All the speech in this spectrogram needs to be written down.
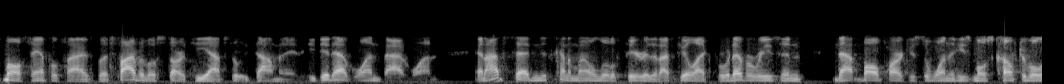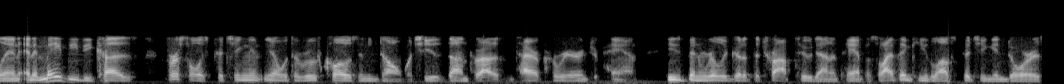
small sample size, but five of those starts he absolutely dominated. He did have one bad one. And I've said, and it's kind of my own little theory, that I feel like for whatever reason, that ballpark is the one that he's most comfortable in. And it may be because, first of all, he's pitching, you know, with the roof closed in the dome, which he has done throughout his entire career in Japan. He's been really good at the Trop too down in Tampa. So I think he loves pitching indoors.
